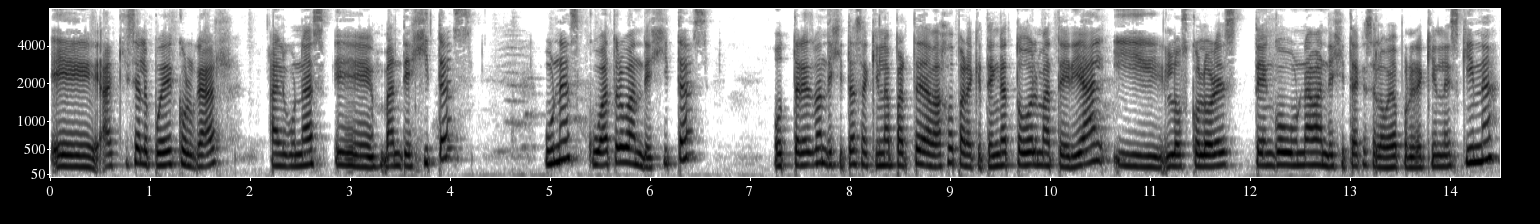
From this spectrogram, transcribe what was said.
eh, aquí se le puede colgar algunas eh, bandejitas, unas cuatro bandejitas o tres bandejitas aquí en la parte de abajo para que tenga todo el material y los colores. Tengo una bandejita que se la voy a poner aquí en la esquina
